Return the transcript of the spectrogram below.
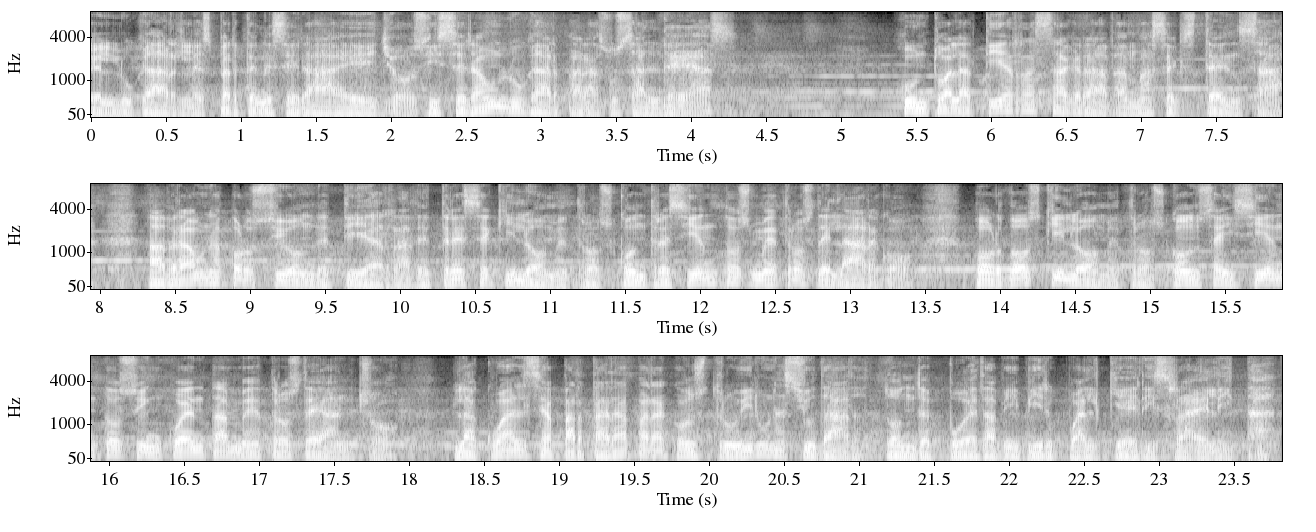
El lugar les pertenecerá a ellos y será un lugar para sus aldeas. Junto a la tierra sagrada más extensa habrá una porción de tierra de 13 kilómetros con 300 metros de largo por 2 kilómetros con 650 metros de ancho, la cual se apartará para construir una ciudad donde pueda vivir cualquier israelita.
